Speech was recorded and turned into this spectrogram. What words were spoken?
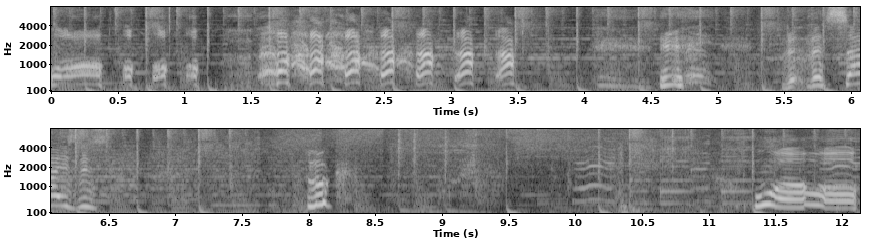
The, the size is. Look. Whoa.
